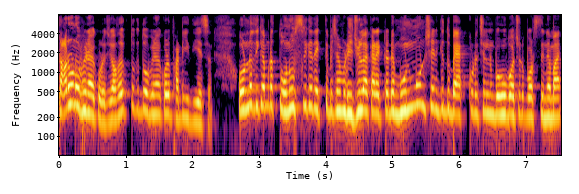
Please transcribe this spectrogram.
দারুণ অভিনয় করেছে যথাযথ কিন্তু অভিনয় করে ফাটিয়ে দিয়েছেন। অন্যদিকে আমরা তনুশ্রীকে দেখতে পেয়েছিলাম, রিজুলা ক্যারেক্টারে মুনমুন সেন কিন্তু ব্যাক করেছিলেন বহু বছর পর সিনেমায়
